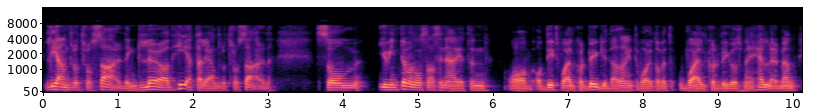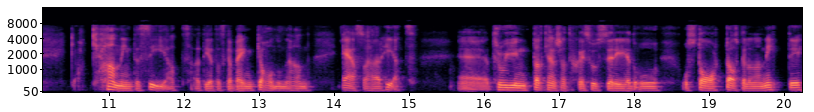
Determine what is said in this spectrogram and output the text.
Leandro Trossard, den glödheta Leandro Trossard. Som ju inte var någonstans i närheten av, av ditt wildcard-bygge. Det hade han inte varit av ett wildcard-bygge hos mig heller. Men jag kan inte se att Arteta ska bänka honom när han är så här het. Eh, tror ju inte att kanske att Jesus är redo att starta och spela 90.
